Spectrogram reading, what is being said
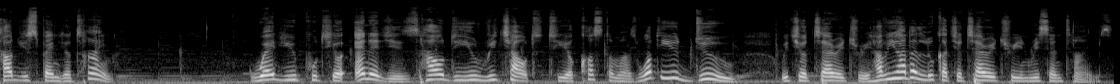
How do you spend your time? Where do you put your energies? How do you reach out to your customers? What do you do with your territory? Have you had a look at your territory in recent times?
